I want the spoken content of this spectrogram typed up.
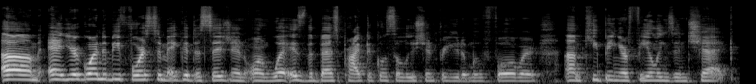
Um, and you're going to be forced to make a decision on what is the best practical solution for you to move forward, um, keeping your feelings in check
